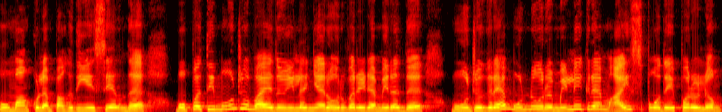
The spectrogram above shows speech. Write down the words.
கூமாங்குளம் பகுதியைச் சேர்ந்த முப்பத்தி மூன்று வயது இளைஞர் ஒருவரிடமிருந்து மூன்று கிராம் முன்னூறு மில்லிகிராம் ஐஸ் போதைப் பொருளும்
